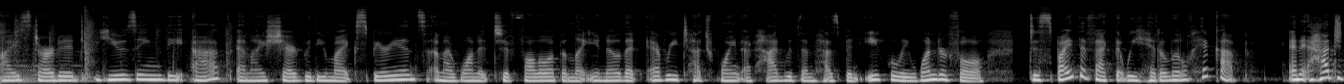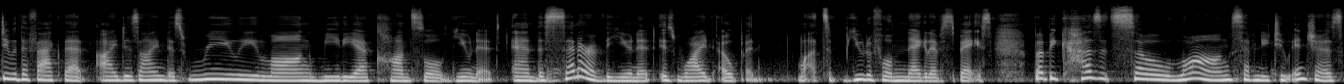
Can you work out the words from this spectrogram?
I started using the app and I shared with you my experience, and I wanted to follow up and let you know that every touch point I've had with them has been equally wonderful, despite the fact that we hit a little hiccup. And it had to do with the fact that I designed this really long media console unit, and the center of the unit is wide open lots of beautiful negative space. But because it's so long, 72 inches,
